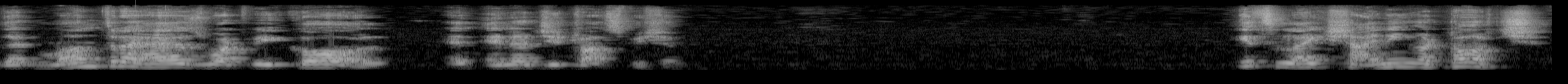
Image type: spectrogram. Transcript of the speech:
that mantra has what we call an energy transmission. It's like shining a torch.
